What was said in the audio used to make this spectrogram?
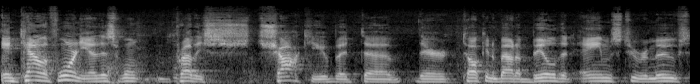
In California, this won't probably sh- shock you, but uh, they're talking about a bill that aims to remove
